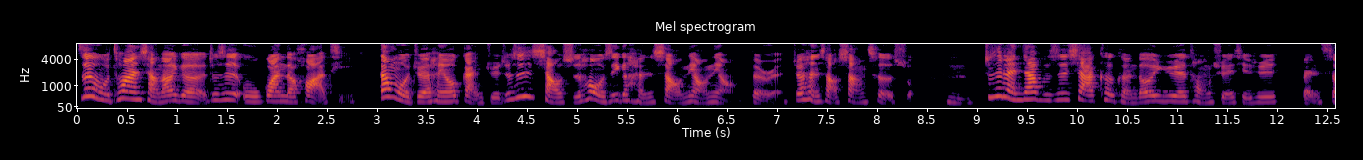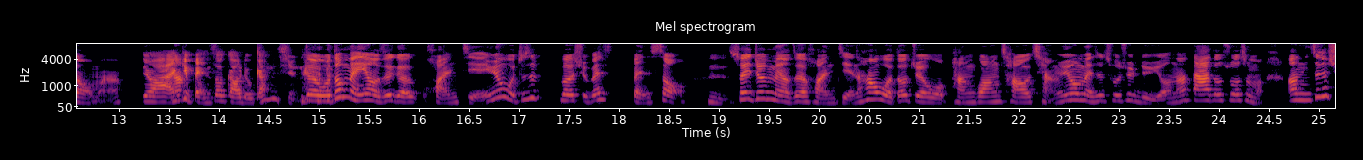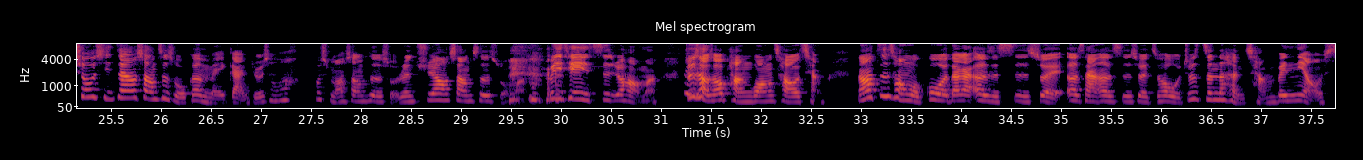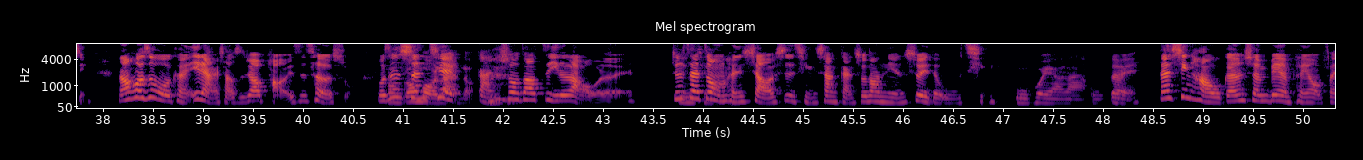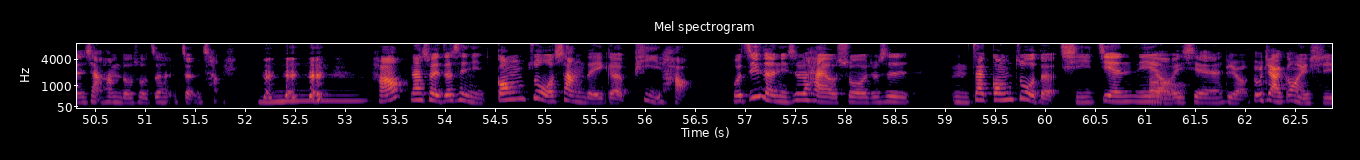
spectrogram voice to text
这我突然想到一个就是无关的话题。但我觉得很有感觉，就是小时候我是一个很少尿尿的人，就很少上厕所。嗯，就是人家不是下课可能都会约同学一起去本寿吗？对啊，一去本寿搞流感情。对，我都没有这个 环节，因为我就是不许被本瘦，嗯，所以就没有这个环节。然后我都觉得我膀胱超强，因为我每次出去旅游，然后大家都说什么啊，你这个休息站要上厕所，我根本没感觉。我想说为什么要上厕所？人需要上厕所吗？不一天一次就好吗？就小时候膀胱超强。然后自从我过了大概二十四岁、二三、二四岁之后，我就是真的很常被尿醒，然后或是我可能一两个小时就要跑一次厕所，我真的深切感受到自己老了，哎，就是在这种很小的事情上感受到年岁的无情。误会啊啦，误会。对，但幸好我跟身边的朋友分享，他们都说这很正常。嗯，好，那所以这是你工作上的一个癖好。我记得你是不是还有说，就是。嗯，在工作的期间，你也有一些、哦、对，拄则讲的是，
